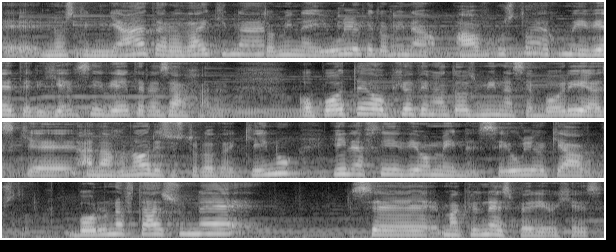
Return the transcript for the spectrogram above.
ε, νοστιμιά, τα ροδάκινα το μήνα Ιούλιο και το μήνα Αύγουστο έχουμε ιδιαίτερη γεύση, ιδιαίτερα ζάχαρα. Οπότε ο πιο δυνατός μήνας εμπορίας και αναγνώρισης του ροδακίνου είναι αυτοί οι δύο μήνες, Ιούλιο και Αύγουστο. Μπορούν να φτάσουν σε μακρινές περιοχές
